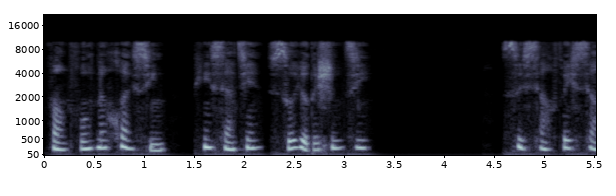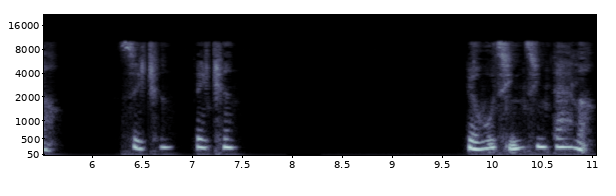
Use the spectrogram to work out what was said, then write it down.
仿佛能唤醒天下间所有的生机。似笑非笑，似嗔非嗔。柳无情惊呆了，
